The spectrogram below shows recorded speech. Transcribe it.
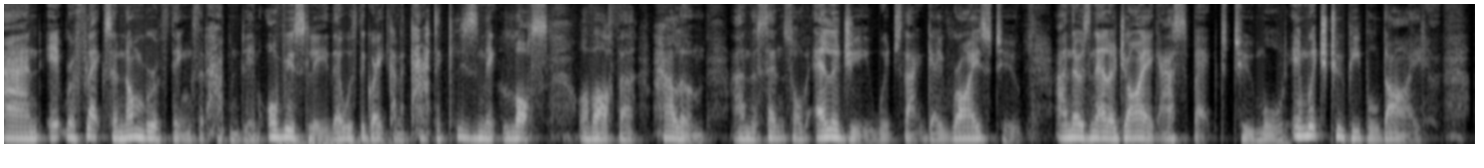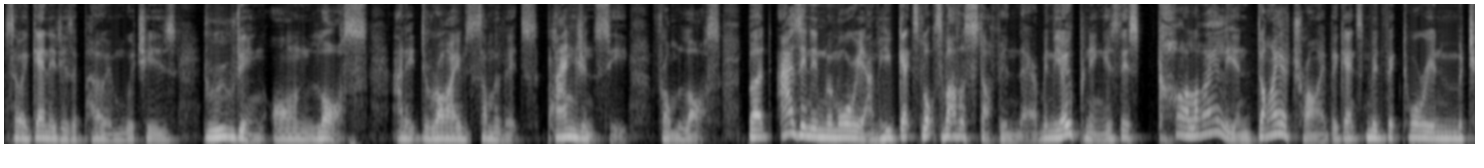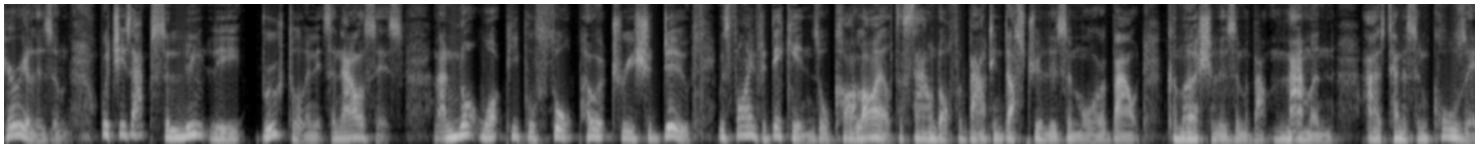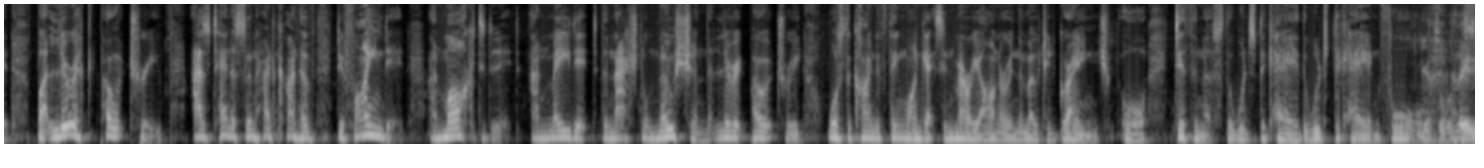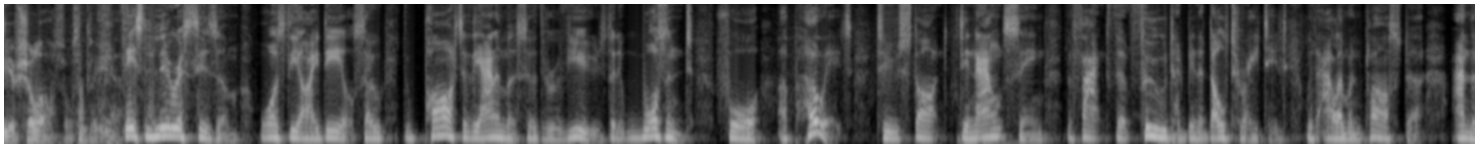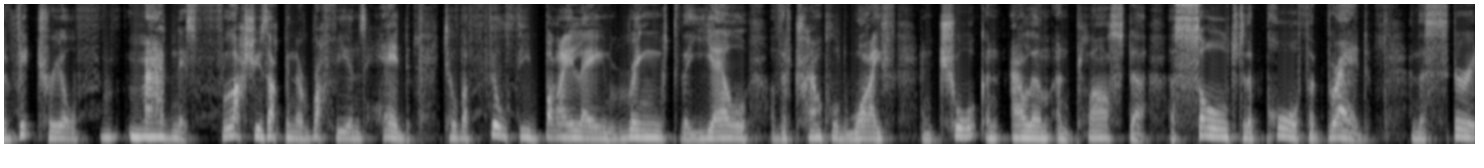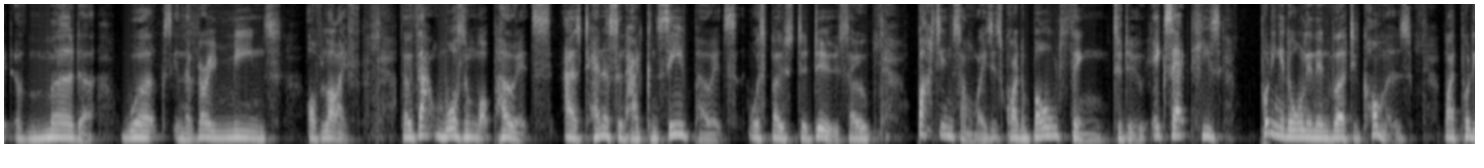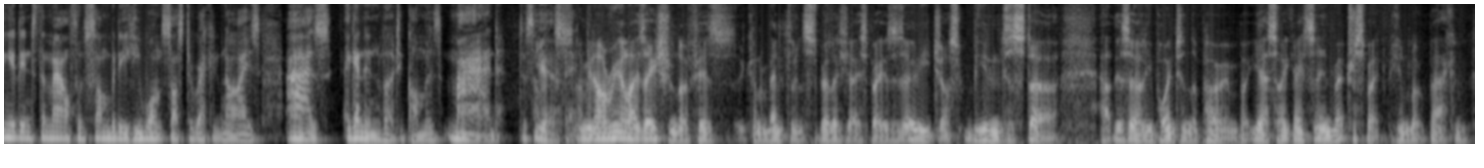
and it reflects a number of things that happened to him. Obviously, there was the great kind of cataclysmic loss of Arthur Hallam and the sense of elegy which that gave rise to. And there's an elegiac aspect to Maud in which two people die. So again, it is a poem which is brooding on loss and it derives some of its plangency from loss. But as in In Memoriam, he gets lots of other stuff in there. I mean, the opening is this Carlylean diatribe against mid Victorian materialism, which is absolutely brutal in its analysis and not what people thought poetry should do. It was fine for Dickens or Carlyle to sound off about industrialism or about commercialism, about mammon, as Tennyson calls it. But lyric poetry, as Tennyson had kind of defined it and marketed it and made it the national notion that lyric poetry was the kind of thing one gets in Mariana in the Moated Grange or Tithonus, the woods decay, the woods decay and fall. Yes, or Lady of Shalott or something. Yeah. This lyricism was the ideal. So the part of the animus of the reviews that it wasn't for a poet to start denouncing the fact that food had been adulterated with alum and plaster, and the vitriol f- madness flushes up in the ruffian's head till the filthy bylane rings to the yell of the trampled wife, and chalk and alum and plaster are sold to the poor for bread, and the spirit of murder works in the very means of life. Though that wasn't what poets, as Tennyson had conceived poets, were supposed to do. So, but in some ways, it's quite a bold thing to do, except he's putting it all in inverted commas by putting it into the mouth of somebody he wants us to recognize as, again, in inverted commas, mad to some yes. extent. I mean, our realization of his kind of mental instability, I suppose, is only just beginning to stir at this early point in the poem. But yes, I guess in retrospect, we can look back and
